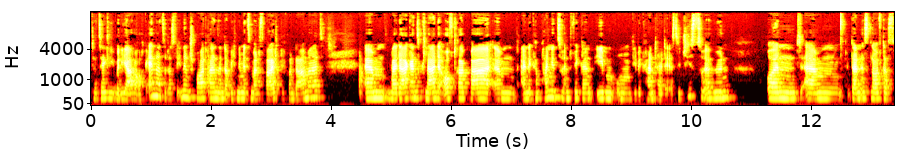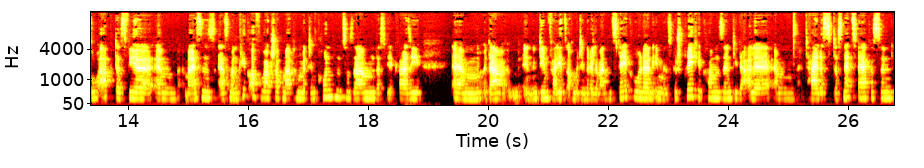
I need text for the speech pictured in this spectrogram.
tatsächlich über die Jahre auch geändert, sodass wir in den Sport rein sind. Aber ich nehme jetzt mal das Beispiel von damals, ähm, weil da ganz klar der Auftrag war, ähm, eine Kampagne zu entwickeln, eben um die Bekanntheit der SDGs zu erhöhen. Und ähm, dann ist, läuft das so ab, dass wir ähm, meistens erstmal einen Kick-Off-Workshop machen mit dem Kunden zusammen, dass wir quasi ähm, da in, in dem Fall jetzt auch mit den relevanten Stakeholdern eben ins Gespräch gekommen sind, die da alle ähm, Teil des, des Netzwerkes sind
